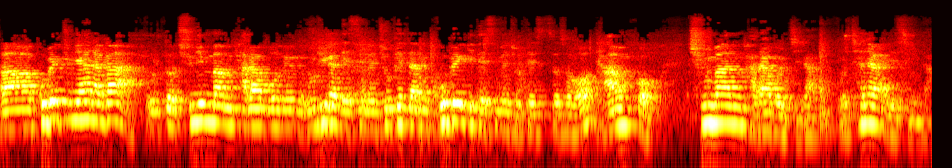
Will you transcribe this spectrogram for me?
아, 고백 중에 하나가 우리 또 주님만 바라보는 우리가 됐으면 좋겠다는 고백이 됐으면 좋겠어서 다음 곡, 주만 바라볼지라 찬양하겠습니다.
